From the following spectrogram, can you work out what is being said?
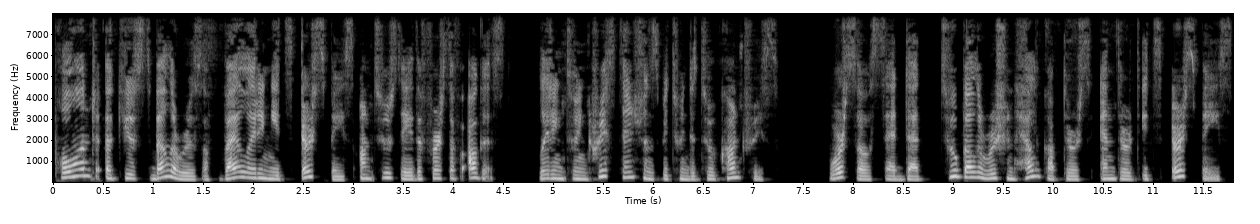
Poland accused Belarus of violating its airspace on Tuesday, the 1st of August, leading to increased tensions between the two countries. Warsaw said that two Belarusian helicopters entered its airspace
